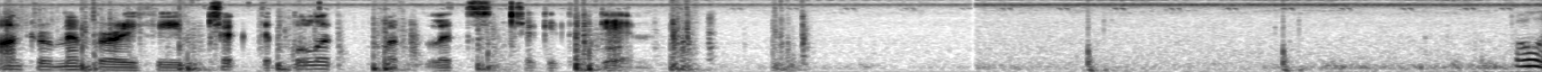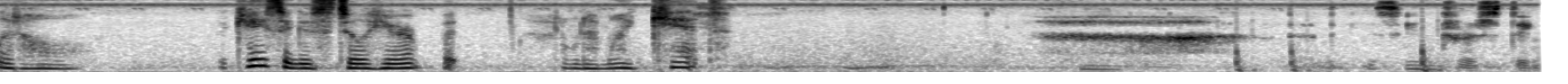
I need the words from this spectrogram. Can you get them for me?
Can't remember if he checked the bullet, but let's check it again. Bullet hole. The casing is still here, but I don't have my kit. That is interesting.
